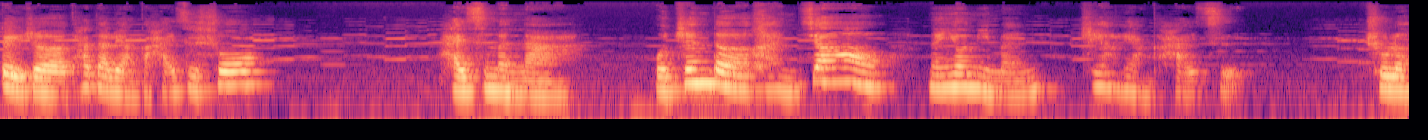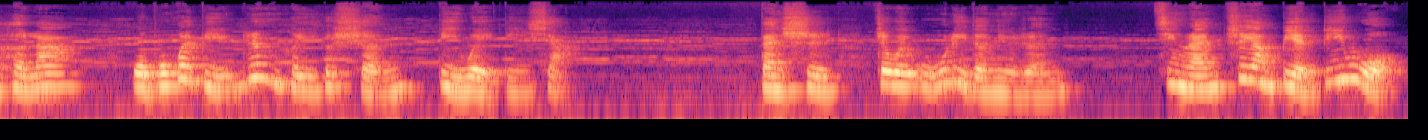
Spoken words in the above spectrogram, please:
对着他的两个孩子说：“孩子们呐，我真的很骄傲能有你们这样两个孩子。除了赫拉，我不会比任何一个神地位低下。但是这位无礼的女人竟然这样贬低我，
